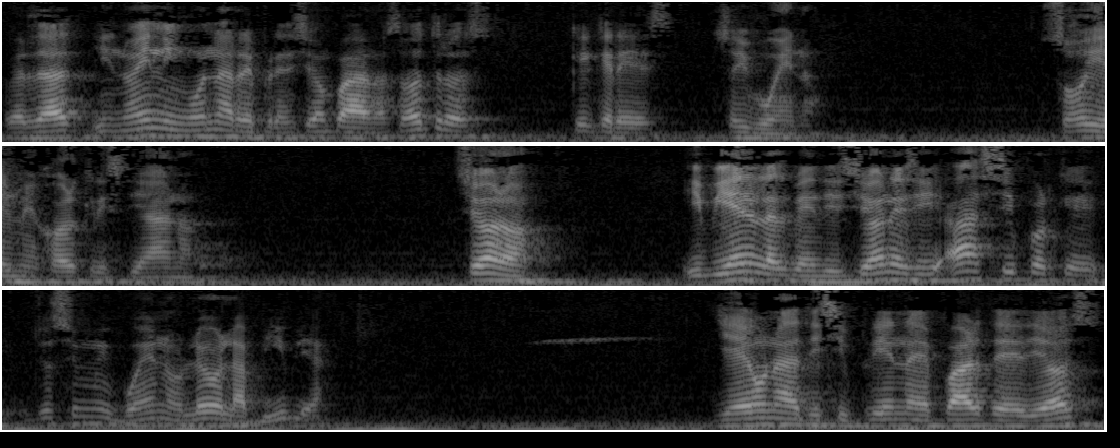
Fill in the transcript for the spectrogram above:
¿verdad? Y no hay ninguna reprensión para nosotros. ¿Qué crees? Soy bueno. Soy el mejor cristiano. ¿Sí o no? Y vienen las bendiciones y, ah, sí, porque yo soy muy bueno, leo la Biblia. Llega una disciplina de parte de Dios,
